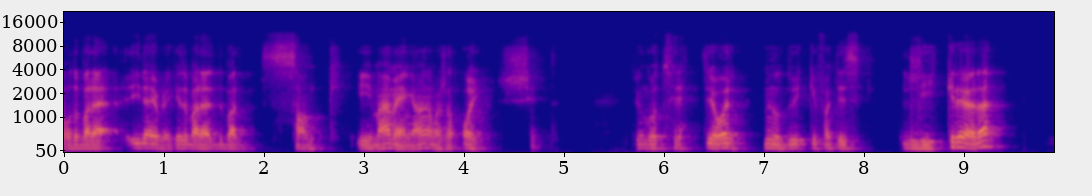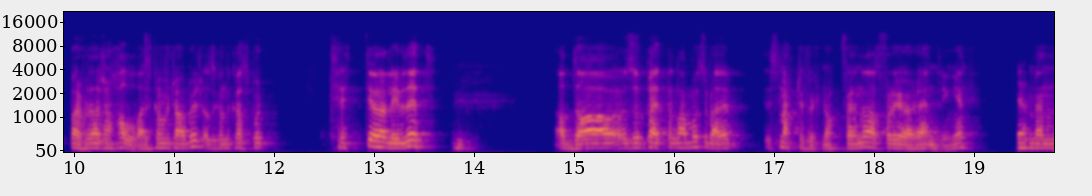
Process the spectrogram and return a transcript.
Og det bare, i det øyeblikket så bare, det bare sank i meg med en gang. Jeg var sånn Oi, shit. Du kan gå 30 år med noe du ikke faktisk liker å gjøre. Bare fordi det er sånn halvveis komfortabelt, og så kan du kaste bort 30 år av livet ditt. Mm. Og da, så på et eller annet måte så ble det smertefullt nok for henne da, for å gjøre endringen. Ja. Men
